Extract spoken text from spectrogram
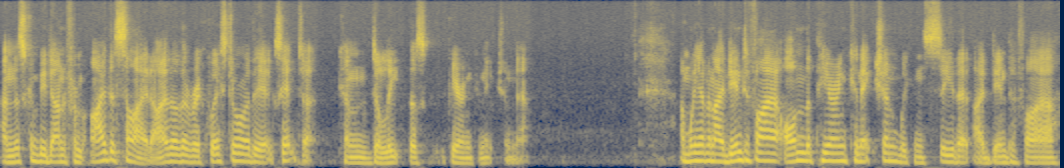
And this can be done from either side, either the requester or the acceptor can delete this peering connection now. And we have an identifier on the peering connection. We can see that identifier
